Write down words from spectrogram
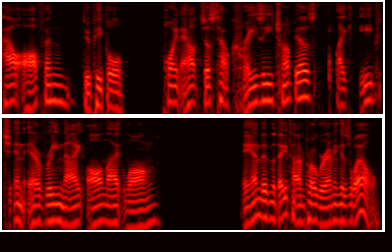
how often do people point out just how crazy Trump is? Like each and every night, all night long, and in the daytime programming as well.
